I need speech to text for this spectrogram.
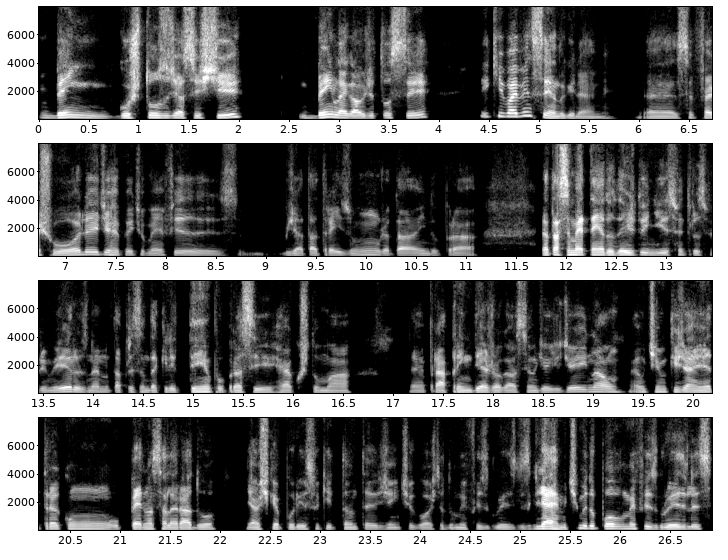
bem gostoso de assistir, bem legal de torcer e que vai vencendo, Guilherme. É, você fecha o olho e de repente o Memphis já tá 3-1, já tá indo para já está se metendo desde o início entre os primeiros, né? Não está precisando daquele tempo para se reacostumar, né? para aprender a jogar sem o JJ. Não, é um time que já entra com o pé no acelerador. E acho que é por isso que tanta gente gosta do Memphis Grizzlies. Guilherme, time do povo Memphis Grizzlies,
